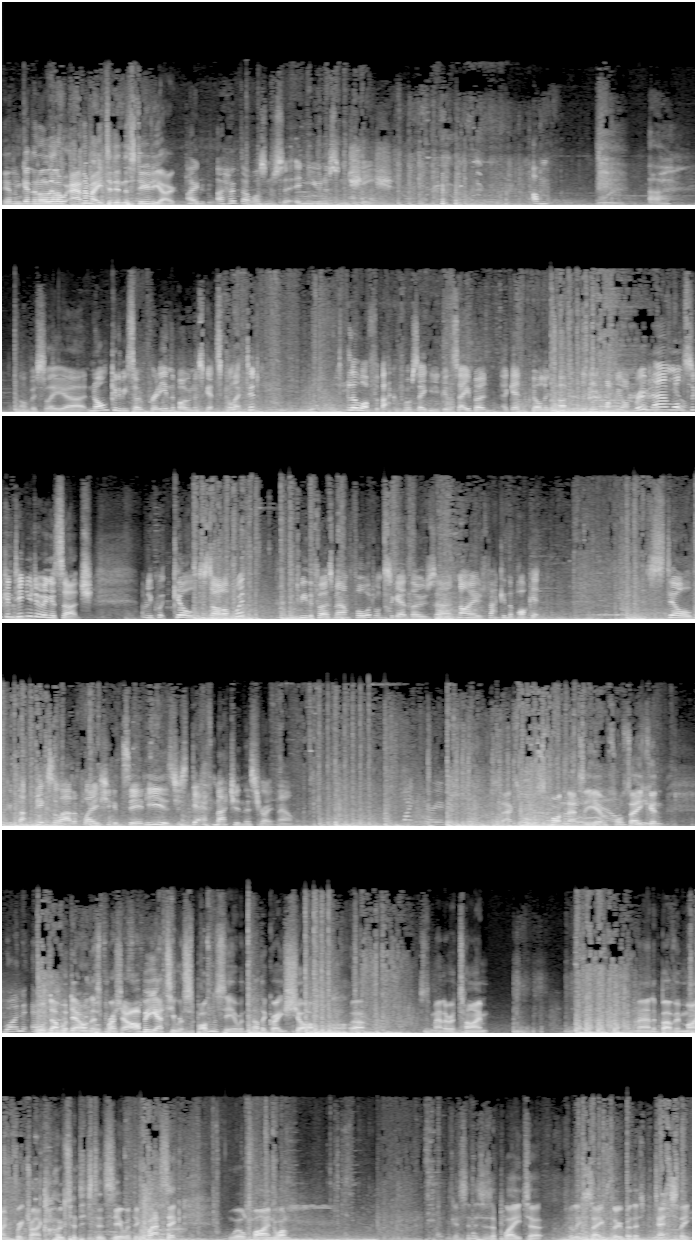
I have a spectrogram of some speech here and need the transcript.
hear them getting a little animated in the studio. I, I hope that wasn't just in unison sheesh. um, uh, obviously uh, not going to be so pretty, and the bonus gets collected. A little off the back of Forsaken, you could say, but again, building perfectly the economy en route and wants to continue doing as such. Lovely quick kills to start off with. Happy to be the first man forward, wants to get those uh, knives back in the pocket. Still looking for that pixel out of place, you can see it. He is just death matching this right now. Sax will respond, that's the year of Forsaken. We'll double down on this pressure. RB actually responds here with another great shot, but just a matter of time. Man above him, Mind Freak trying to close the distance here with the classic. Will find one. I'm guessing this is a play to at least save through, but this potentially.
